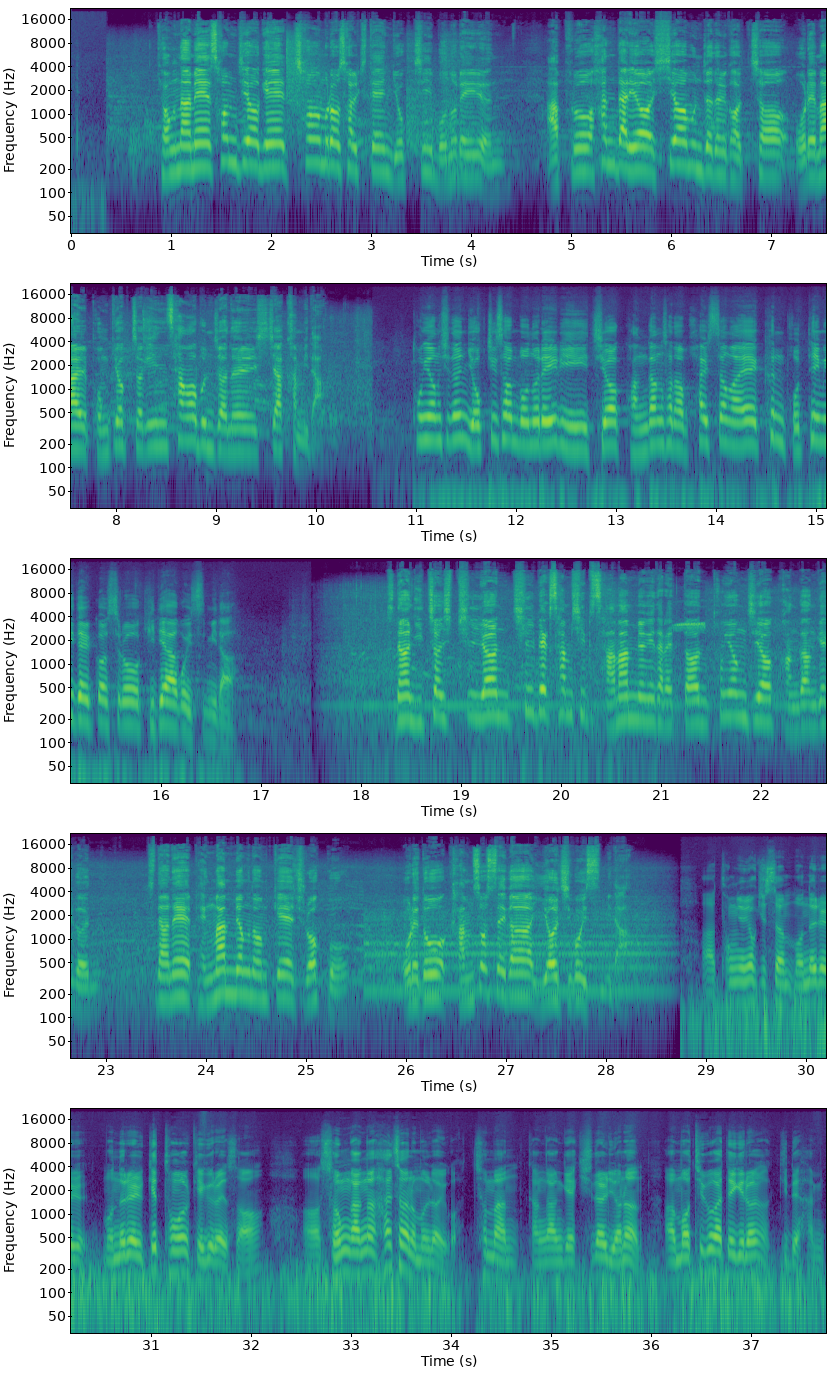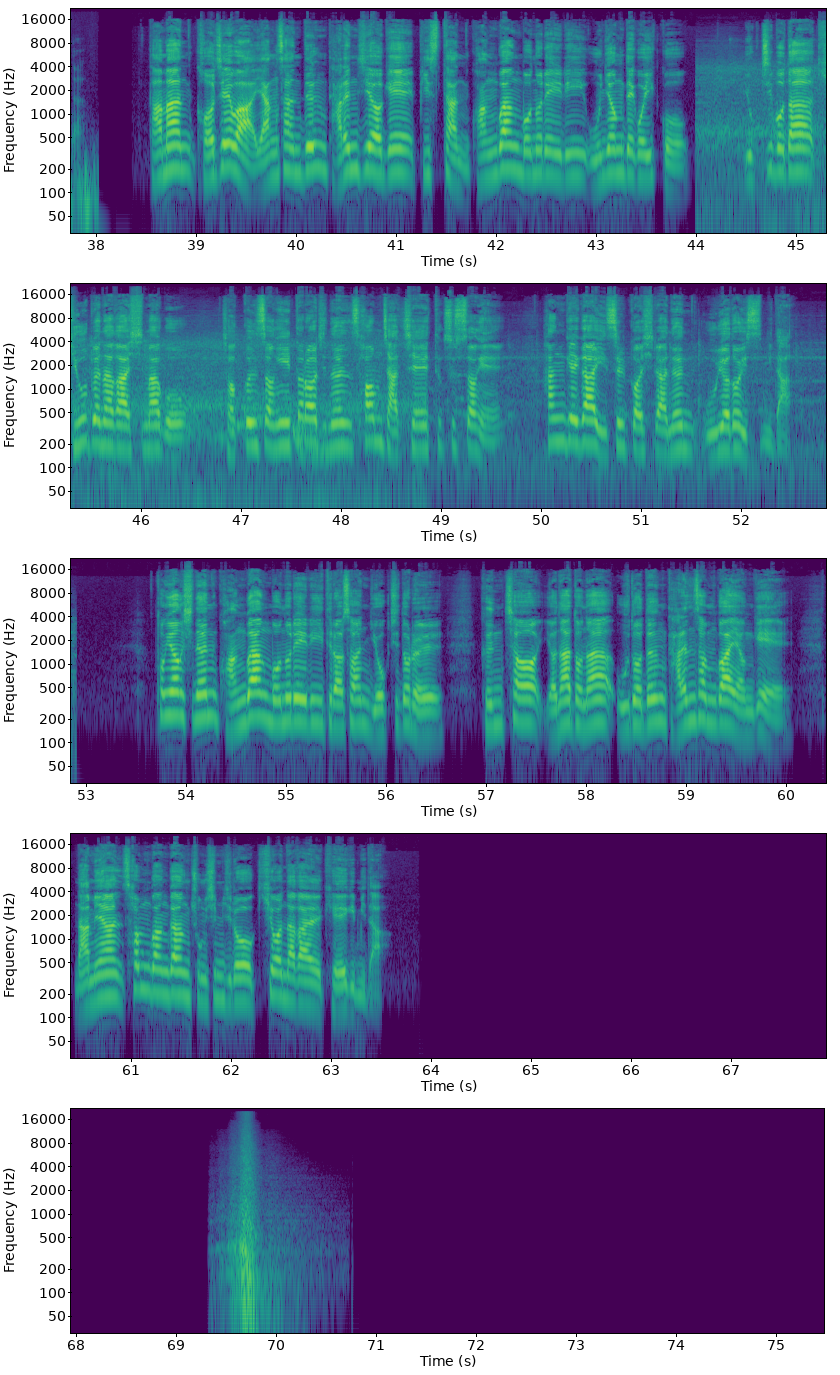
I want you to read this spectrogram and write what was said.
경남의 섬 지역에 처음으로 설치된 욕지 모노레일은 앞으로 한 달여 시험 운전을 거쳐 올해 말 본격적인 상업 운전을 시작합니다. 통영시는 욕지선 모노레일이 지역 관광 산업 활성화에 큰 보탬이 될 것으로 기대하고 있습니다. 지난 2017년 734만 명에 달했던 통영 지역 관광객은 지난해 100만 명 넘게 줄었고 올해도 감소세가 이어지고 있습니다. 어, 통영 욕지선 모노레일, 모노레일 개통을 계기로 해서 어, 섬 관광 활성화를 물려이고 천만 관광객 시대를 여는 어, 모티브가 되기를 기대합니다. 다만 거제와 양산 등 다른 지역에 비슷한 관광 모노레일이 운영되고 있고 육지보다 기후 변화가 심하고 접근성이 떨어지는 섬 자체의 특수성에 한계가 있을 것이라는 우려도 있습니다. 통영시는 관광 모노레일이 들어선 욕지도를 근처 연화도나 우도 등 다른 섬과 연계해 남해안 섬 관광 중심지로 키워나갈 계획입니다.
